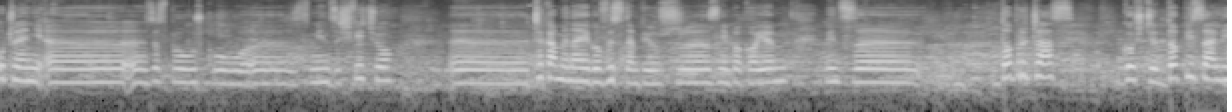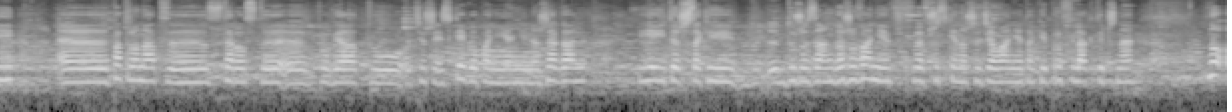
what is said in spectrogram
uczeń e, zespołu szkół e, z Międzyświeciu. E, Czekamy na jego występ już e, z niepokojem, więc e, dobry czas. Goście dopisali. E, Patronat e, starosty e, powiatu cieszyńskiego, pani Janina Żagan. Jej też takie duże zaangażowanie we wszystkie nasze działania, takie profilaktyczne. No,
